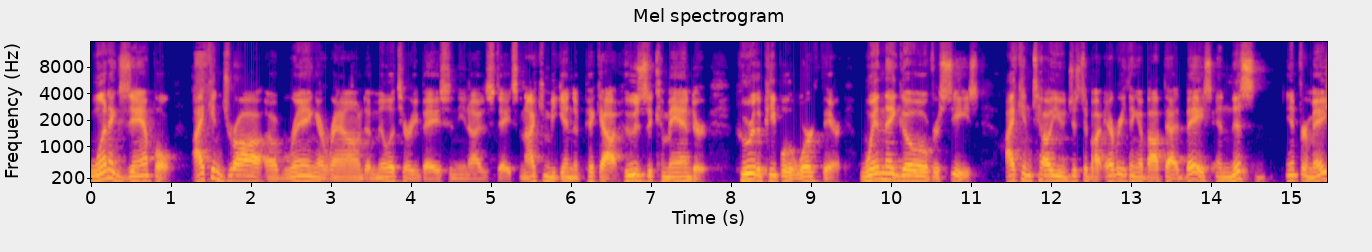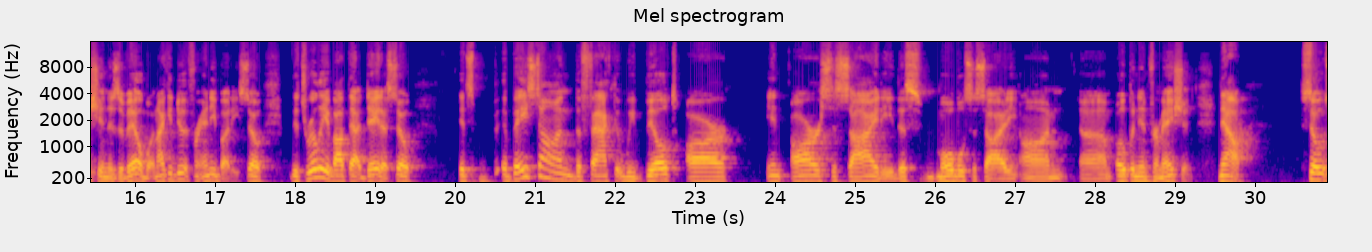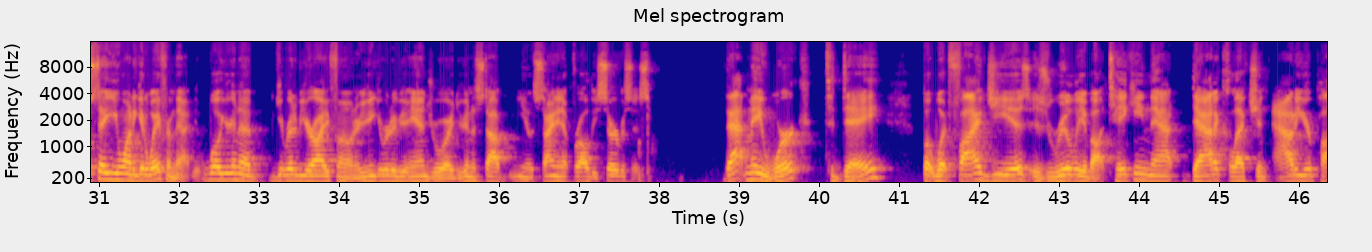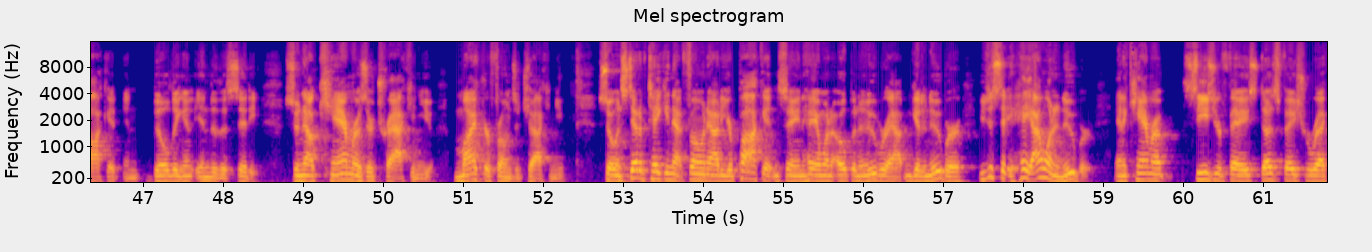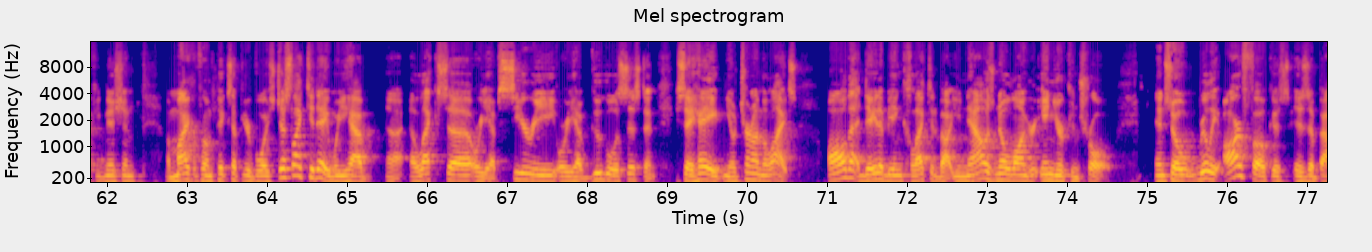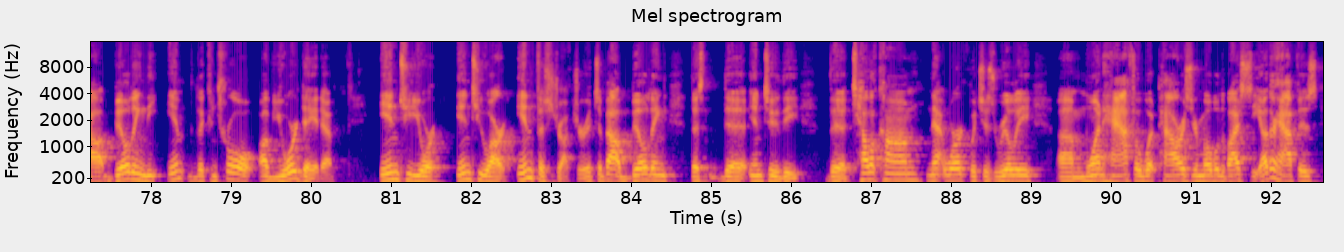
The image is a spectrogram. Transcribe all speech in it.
One example I can draw a ring around a military base in the United States and I can begin to pick out who's the commander, who are the people that work there, when they go overseas. I can tell you just about everything about that base. And this information is available and I can do it for anybody. So it's really about that data. So it's based on the fact that we built our in our society, this mobile society, on um, open information. Now, so say you want to get away from that. Well, you're going to get rid of your iPhone or you're going to get rid of your Android. You're going to stop, you know, signing up for all these services. That may work today, but what 5G is is really about taking that data collection out of your pocket and building it into the city. So now cameras are tracking you, microphones are tracking you. So instead of taking that phone out of your pocket and saying, "Hey, I want to open an Uber app and get an Uber," you just say, "Hey, I want an Uber." And a camera sees your face, does facial recognition. A microphone picks up your voice, just like today, where you have uh, Alexa or you have Siri or you have Google Assistant. You say, "Hey, you know, turn on the lights." All that data being collected about you now is no longer in your control. And so, really, our focus is about building the the control of your data into your into our infrastructure. It's about building the the into the the telecom network, which is really um, one half of what powers your mobile device. The other half is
